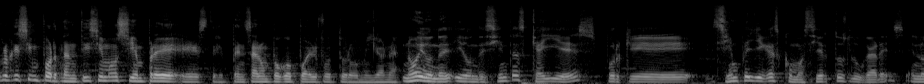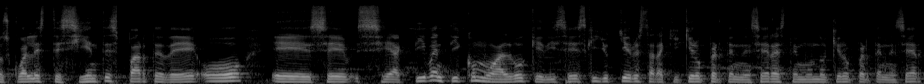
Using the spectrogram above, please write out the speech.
creo que es importantísimo siempre este, pensar un poco por el futuro, Millona. No, y donde, y donde sientas que ahí es, porque siempre llegas como a ciertos lugares en los cuales te sientes parte de o eh, se, se activa en ti como algo que dice, es que yo quiero estar aquí, quiero pertenecer a este mundo, quiero pertenecer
